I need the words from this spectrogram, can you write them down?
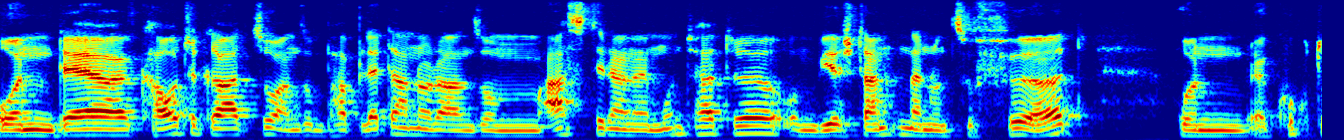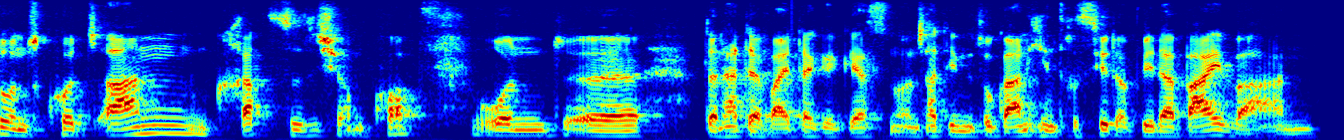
Und der kaute gerade so an so ein paar Blättern oder an so einem Ast, den er in den Mund hatte. Und wir standen dann nun zu viert und er guckte uns kurz an, kratzte sich am Kopf und äh, dann hat er weiter gegessen. Und es hat ihn so gar nicht interessiert, ob wir dabei waren.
